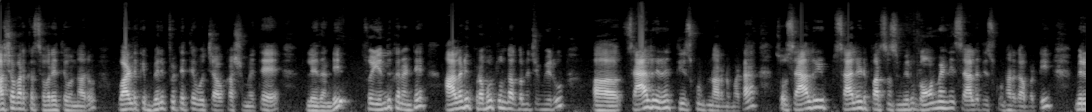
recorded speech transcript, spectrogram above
ఆశా వర్కర్స్ ఎవరైతే ఉన్నారో వాళ్ళకి బెనిఫిట్ అయితే వచ్చే అవకాశం అయితే లేదండి. సో ఎందుకనంటే ఆల్రెడీ ప్రభుత్వం దగ్గర నుంచి మీరు శాలరీ అనేది తీసుకుంటున్నారనమాట సో శాలరీ శాలరీడ్ పర్సన్స్ మీరు గవర్నమెంట్ని శాలరీ తీసుకుంటున్నారు కాబట్టి మీరు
